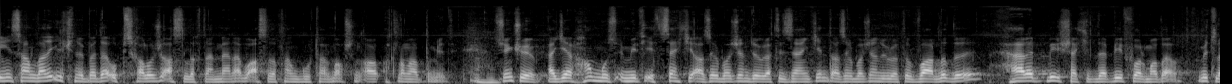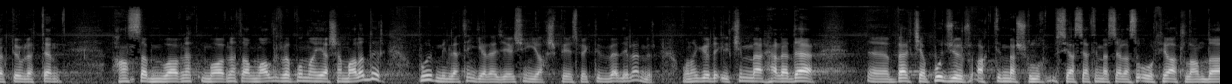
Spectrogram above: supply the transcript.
insanları ilk növbədə o psixoloji asılılıqdan, mənəvi asılılıqdan qurtarmaq üçün atılan addım idi. Hı -hı. Çünki əgər hamımız ümid etsək ki, Azərbaycan dövləti zəngindir, Azərbaycan dövləti varlıdır, hər bir şəkildə, bir formada mütləq dövlətdən hansısa müavinət müavinət almalıdır və bununla yaşamalıdır. Bu millətin gələcəyi üçün yaxşı perspektiv vəd eləmir. Ona görə də ilkin mərhələdə bəlkə bu cür aktiv məşğulluq siyasəti məsələsi ortaya atılanda,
